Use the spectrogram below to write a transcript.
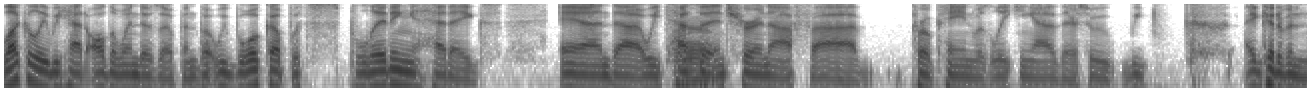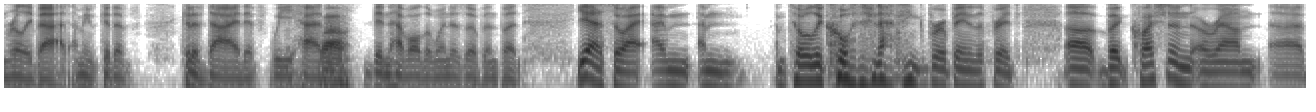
Luckily, we had all the windows open, but we woke up with splitting headaches. And uh, we tested, and sure enough, uh, propane was leaking out of there. So we, it could have been really bad. I mean, we could have could have died if we had wow. didn't have all the windows open. But yeah, so I, I'm I'm I'm totally cool with there not being propane in the fridge. Uh, but question around uh,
